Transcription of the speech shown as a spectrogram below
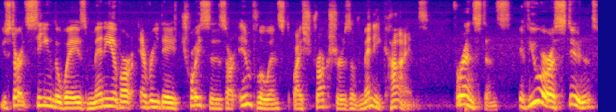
you start seeing the ways many of our everyday choices are influenced by structures of many kinds. For instance, if you are a student,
